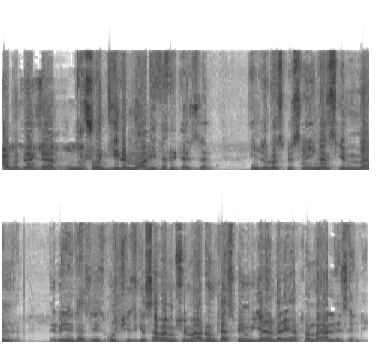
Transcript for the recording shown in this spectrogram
خب شما گیر مالی دارید عزیزم. این درست مثل این است که من ببینید عزیز اون چیزی که سبب میشه مردم تصمیم می‌گیرن برای حتی محل زندگی.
